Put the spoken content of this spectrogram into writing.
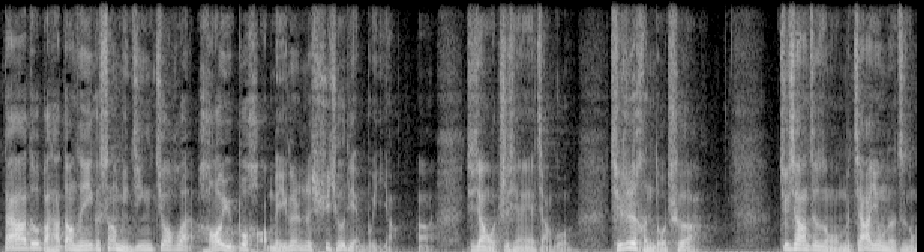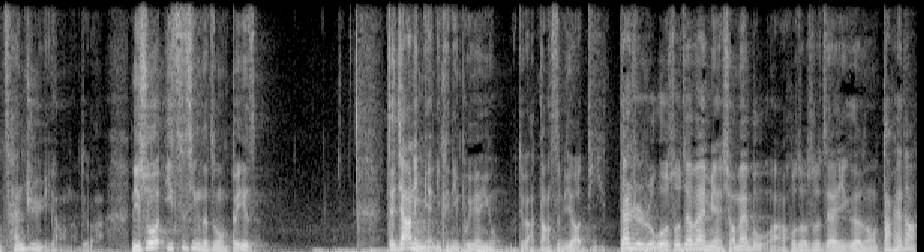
大家都把它当成一个商品进行交换，好与不好，每个人的需求点不一样啊。就像我之前也讲过，其实很多车啊，就像这种我们家用的这种餐具一样的，对吧？你说一次性的这种杯子，在家里面你肯定不愿意用，对吧？档次比较低。但是如果说在外面小卖部啊，或者说在一个这种大排档，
